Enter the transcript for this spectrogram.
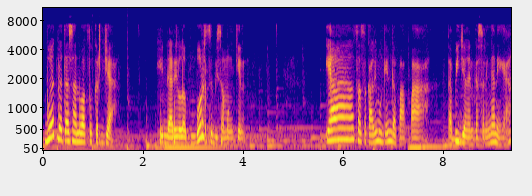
buat batasan waktu kerja. Hindari lembur sebisa mungkin. Ya, sesekali mungkin gak apa-apa, tapi jangan keseringan ya.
